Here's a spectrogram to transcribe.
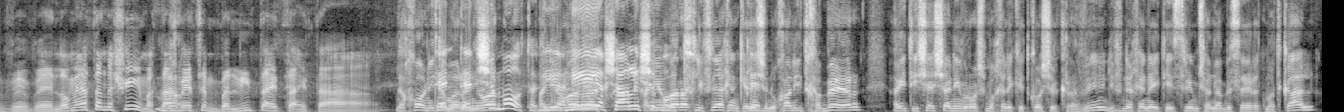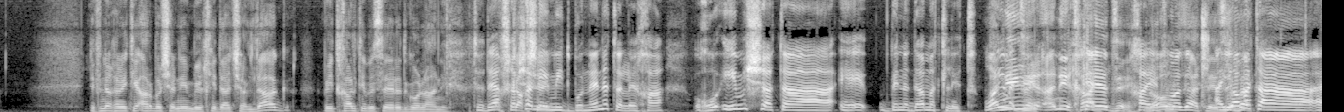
ו- ולא מעט אנשים, אתה לא. בעצם בנית את ה... את ה... נכון, איתמר, תן, תן שמות, אני, אני, אני רק, ישר לשמות. אני אומר רק לפני כן, כדי כן. שנוכל להתחבר, הייתי שש שנים ראש מחלקת כושר קרבי, לפני כן הייתי עשרים שנה בסיירת מטכ"ל. לפני כן הייתי ארבע שנים ביחידת שלדג, והתחלתי בסיירת גולני. אתה יודע, עכשיו שאני ש... מתבוננת עליך, רואים שאתה אה, בן אדם אתלט. רואים אני, את זה. אני חי כן, את זה. חי לא את זה. מה זה אתלט. היום זה אתה.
